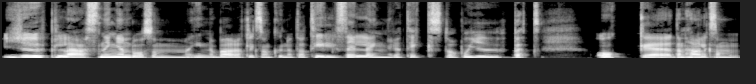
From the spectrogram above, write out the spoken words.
djupläsningen då som innebär att liksom kunna ta till sig längre texter på djupet. Och eh, den här liksom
